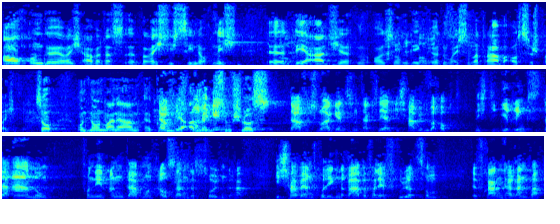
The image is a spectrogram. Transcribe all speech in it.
Auch ungehörig, aber das äh, berechtigt Sie noch nicht, äh, derartige äh, Äußerungen gegenüber dem Rechtsanwalt Rabe auszusprechen. So, und nun, meine Herren, äh, kommen wir allmählich zum Schluss. Darf ich nur ergänzend erklären, ich habe überhaupt nicht die geringste Ahnung von den Angaben und Aussagen des Zeugen gehabt. Ich habe Herrn Kollegen Rabe, weil er früher zum äh, Fragen heran war,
